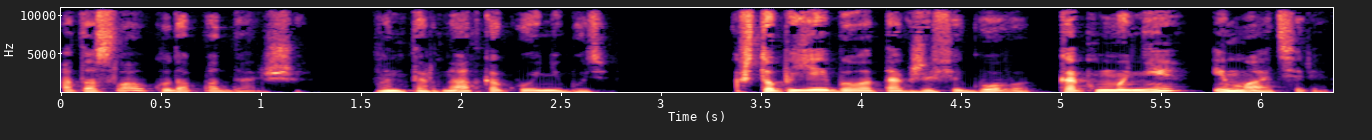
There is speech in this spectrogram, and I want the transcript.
отослал куда подальше в интернат какой-нибудь, чтобы ей было так же фигово, как мне и матери,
